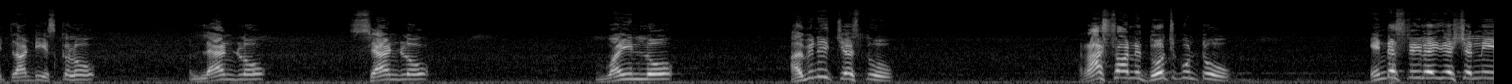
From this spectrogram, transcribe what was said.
ఇట్లాంటి ఇసుకలో ల్యాండ్లో శాండ్లో వైన్లో అవినీతి చేస్తూ రాష్ట్రాన్ని దోచుకుంటూ ఇండస్ట్రియలైజేషన్ని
